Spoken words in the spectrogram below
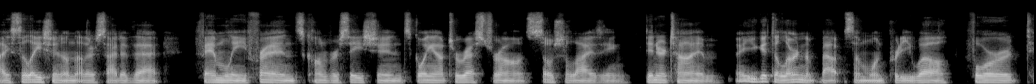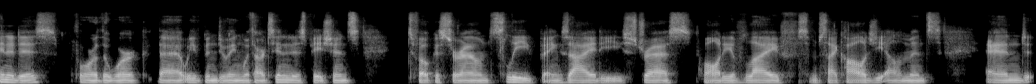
isolation on the other side of that family friends conversations going out to restaurants socializing dinner time. You get to learn about someone pretty well. For tinnitus for the work that we've been doing with our tinnitus patients it's focused around sleep, anxiety, stress, quality of life, some psychology elements. And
